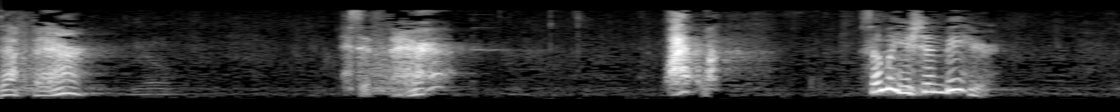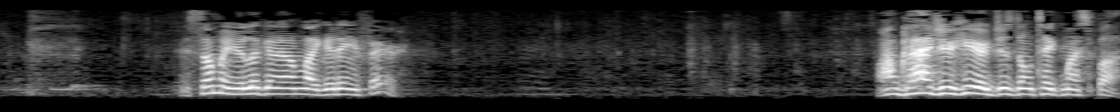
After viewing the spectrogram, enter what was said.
Is that fair? Is it fair? What? Some of you shouldn't be here. And some of you are looking at them like it ain't fair. I'm glad you're here, just don't take my spot.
